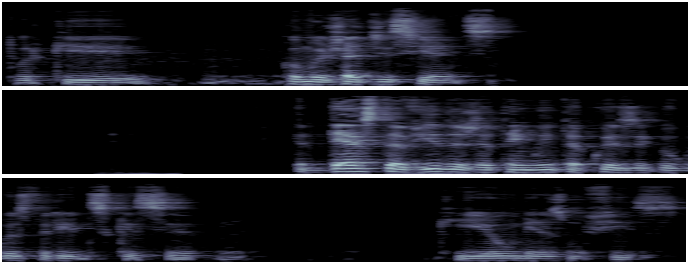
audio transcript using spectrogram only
Porque, como eu já disse antes, desta vida já tem muita coisa que eu gostaria de esquecer, né? que eu mesmo fiz.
